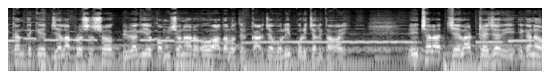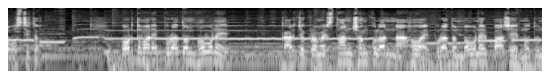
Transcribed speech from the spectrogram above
এখান থেকে জেলা প্রশাসক, বিভাগীয় কমিশনার ও আদালতের কার্যাবলী পরিচালিত হয়। এছাড়া জেলা ট্রেজারি এখানে অবস্থিত। বর্তমানে পুরাতন ভবনে কার্যক্রমের স্থান সংকুলন না হওয়ায় পুরাতন ভবনের পাশে নতুন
